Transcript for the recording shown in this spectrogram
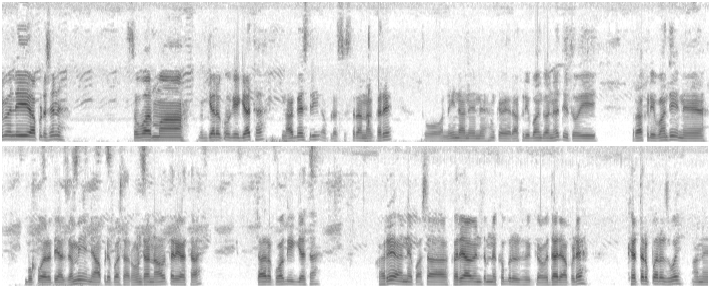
ફેમિલી આપણે છે ને સવારમાં અગિયારક વાગે ગયા હતા નાગેશ્રી, આપણા સસરાના ઘરે. તો નૈનાને એને શું કહેવાય, રાખડી બાંધવાની હતી તો એ રાખડી બાંધીને બપોરે ત્યાં જમીને આપણે પાછા રોંઢાના અવતર્યા હતા. ચારક વાગી ગયા હતા ઘરે અને પાછા ઘરે આવીને તમને ખબર જ હોય કે વધારે આપણે ખેતર પર જ હોય. અને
